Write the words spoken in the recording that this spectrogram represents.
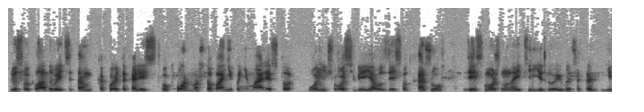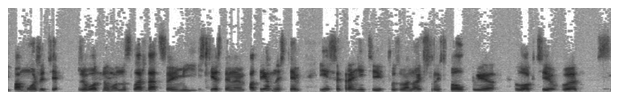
Плюс выкладываете там какое-то количество корма, чтобы они понимали, что, о, ничего себе, я вот здесь вот хожу, здесь можно найти еду. И вы и поможете животному наслаждаться своими естественными потребностями и сохраните их позвоночный столб и локти в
